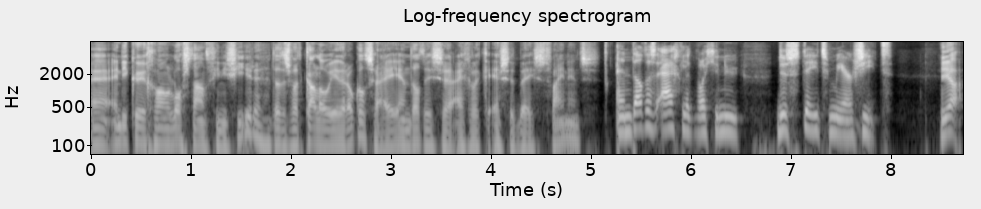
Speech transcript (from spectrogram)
uh, en die kun je gewoon losstaand financieren. Dat is wat Carlo eerder ook al zei. En dat is uh, eigenlijk asset-based finance. En dat is eigenlijk wat je nu dus steeds meer ziet. Ja,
